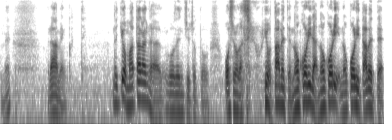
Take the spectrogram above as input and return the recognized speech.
ね。ラーメン食って。で、今日またなんか午前中ちょっとお正月料理を食べて、残りだ、残り、残り食べて、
